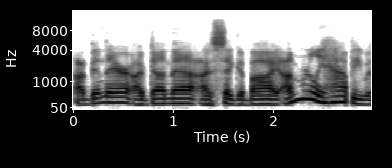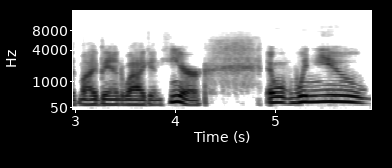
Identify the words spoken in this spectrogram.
I've been there, I've done that. I said goodbye. I'm really happy with my bandwagon here. And when you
